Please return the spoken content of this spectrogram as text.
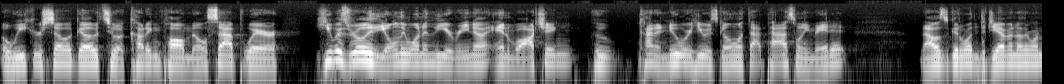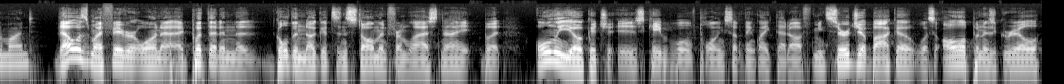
a week or so ago to a cutting Paul Millsap where he was really the only one in the arena and watching who kind of knew where he was going with that pass when he made it. That was a good one. Did you have another one in mind? That was my favorite one. I- put that in the Golden Nuggets installment from last night, but only Jokic is capable of pulling something like that off. I mean, Serge Ibaka was all up in his grill.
